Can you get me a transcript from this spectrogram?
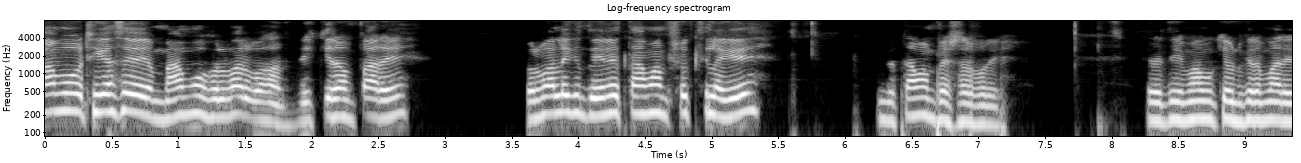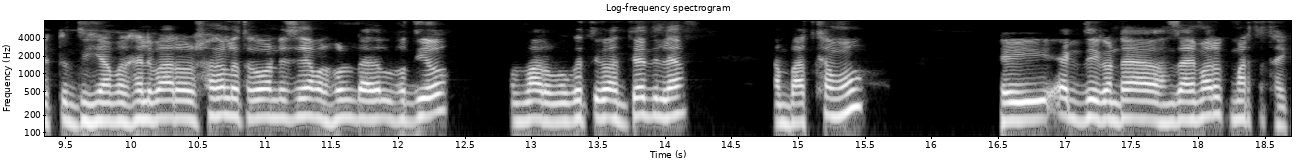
মামু, ঠিক আছে? মামু হোল বহন হন কিরম পারে। হোল মারলে কিন্তু এনে তামাম শক্তি লাগে, কিন্তু তামাম প্রেশার পরে দিয়ে মামু কেমন করে মারে একটু দিই আমার খালি বারো সকালে তো কমান্ডেছে আমার হোলটা অল্প দিও। মারো গতি দিয়ে দিলাম। আমি ভাত খামো। এই এক দুই ঘণ্টা যাই মারুক, মারতে থাক।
